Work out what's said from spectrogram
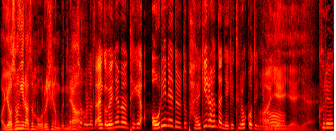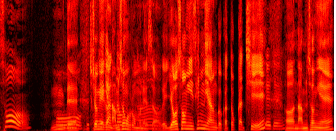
어, 여성이라서 저 모르시는군요. 진짜 몰랐어요. 아니, 그러니까 왜냐면 되게 어린 애들도 발기를 한다는 얘기를 들었거든요. 아, 예, 예, 예. 그래서 음, 어, 네. 정액이 정액은 안 남성 나오는구나. 호르몬에서 그 여성이 생리하는 것과 똑같이 네네. 어, 남성의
